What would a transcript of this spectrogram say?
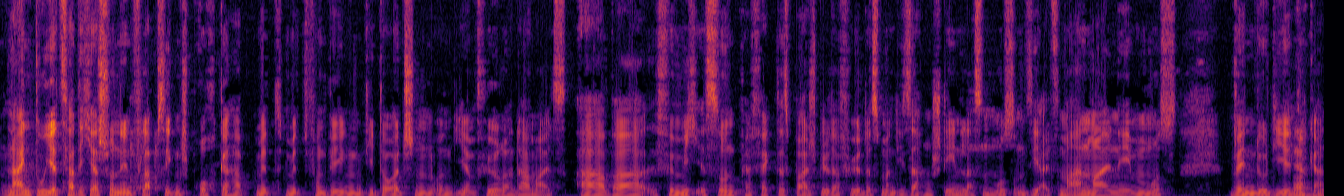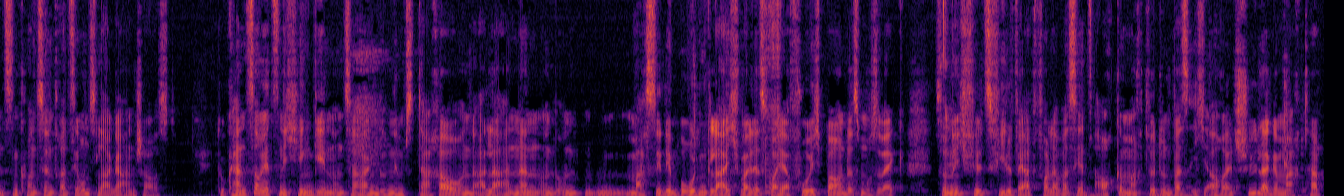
Nein, du, jetzt hatte ich ja schon den flapsigen Spruch gehabt mit, mit von wegen die Deutschen und ihrem Führer damals. Aber für mich ist so ein perfektes Beispiel dafür, dass man die Sachen stehen lassen muss und sie als Mahnmal nehmen muss, wenn du dir ja. die ganzen Konzentrationslager anschaust. Du kannst doch jetzt nicht hingehen und sagen, du nimmst Dachau und alle anderen und, und machst sie dem Boden gleich, weil das war ja furchtbar und das muss weg, sondern ich finde es viel wertvoller, was jetzt auch gemacht wird und was ich auch als Schüler gemacht habe.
